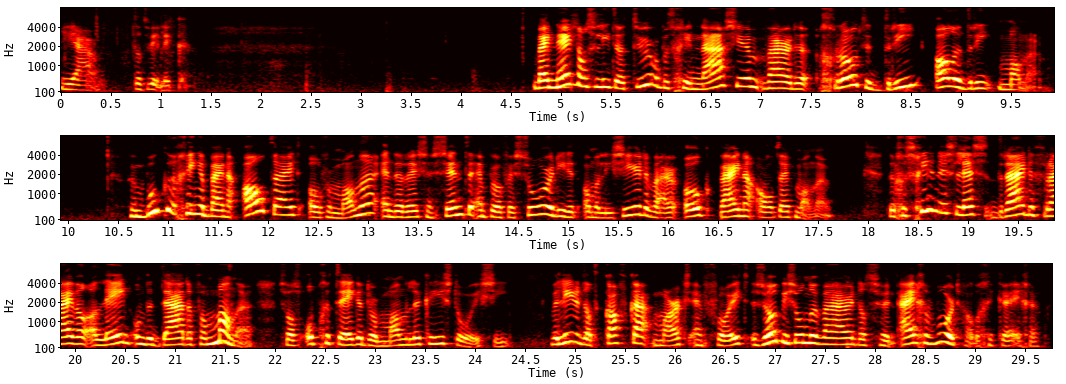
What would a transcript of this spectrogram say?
Ja, dat wil ik. Bij Nederlandse literatuur op het gymnasium waren de grote drie alle drie mannen. Hun boeken gingen bijna altijd over mannen en de recensenten en professoren die dit analyseerden waren ook bijna altijd mannen. De geschiedenisles draaide vrijwel alleen om de daden van mannen, zoals opgetekend door mannelijke historici. We leerden dat Kafka, Marx en Freud zo bijzonder waren dat ze hun eigen woord hadden gekregen.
